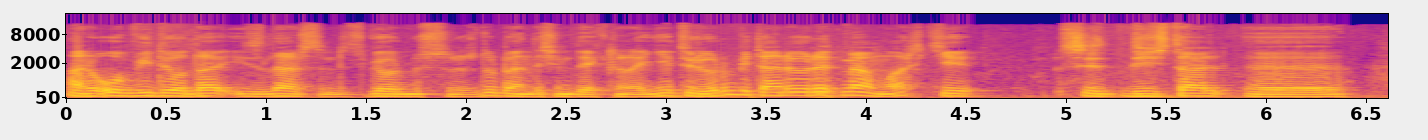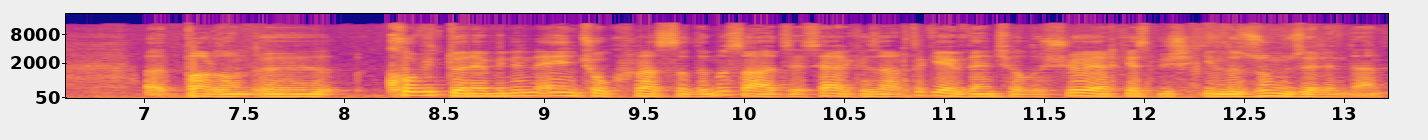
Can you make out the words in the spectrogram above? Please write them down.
Hani o videoda izlersiniz, görmüşsünüzdür. Ben de şimdi ekrana getiriyorum. Bir tane öğretmen var ki siz dijital e, pardon e, Covid döneminin en çok rastladığımız hadisesi. Herkes artık evden çalışıyor. Herkes bir şekilde Zoom üzerinden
